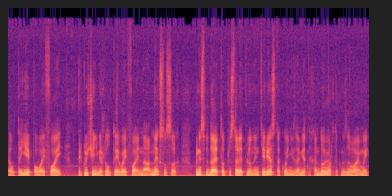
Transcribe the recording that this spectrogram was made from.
LTE, по Wi-Fi, переключение между LTE и Wi-Fi на Nexus, в принципе, да, это представляет определенный интерес, такой незаметный хендовер, так называемый.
